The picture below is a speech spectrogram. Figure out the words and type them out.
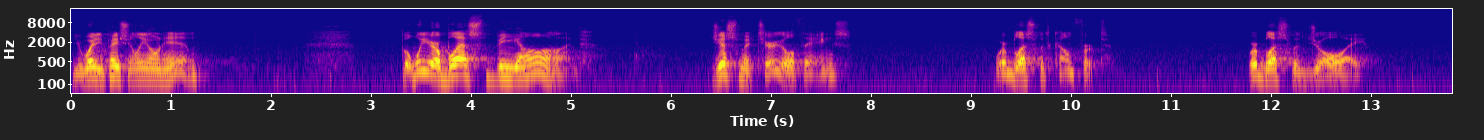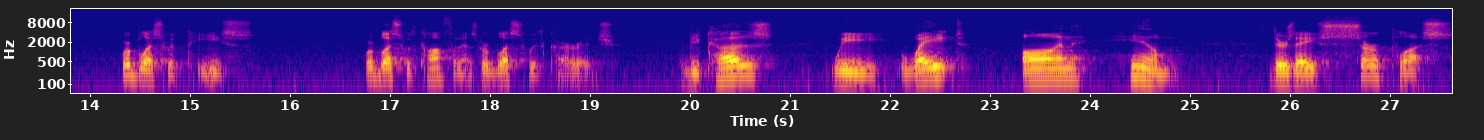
you're waiting patiently on Him. But we are blessed beyond just material things. We're blessed with comfort. We're blessed with joy. We're blessed with peace. We're blessed with confidence. We're blessed with courage. Because we wait on Him, there's a surplus.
